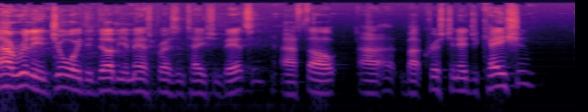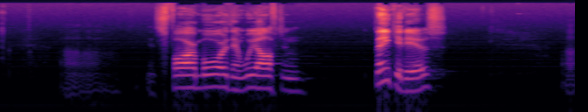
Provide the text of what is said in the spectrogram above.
I really enjoyed the WMS presentation, Betsy. I thought uh, about Christian education. Uh, it's far more than we often think it is. Uh,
